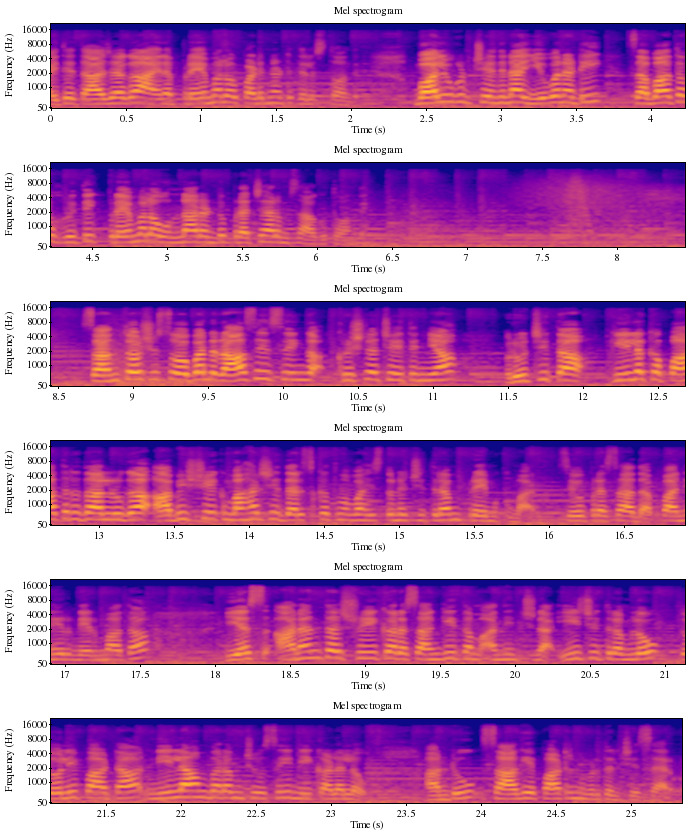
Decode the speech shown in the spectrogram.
అయితే తాజాగా ఆయన ప్రేమలో పడినట్టు తెలుస్తోంది. బాలీవుడ్ చెందిన యువ నటి హృతిక్ ప్రేమలో ఉన్నారంటూ ప్రచారం సాగుతోంది. సంతోష్ శోభన్ రాశి సింగ్ కృష్ణ చైతన్య రుచిత కీలక పాత్రదారులుగా అభిషేక్ మహర్షి దర్శకత్వం వహిస్తున్న చిత్రం ప్రేమకుమార్ శివప్రసాద్ పన్నీర్ నిర్మాత ఎస్ అనంత శ్రీకర సంగీతం అందించిన ఈ చిత్రంలో తొలిపాట నీలాంబరం చూసి నీ కళలో అంటూ సాగే పాటను విడుదల చేశారు.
